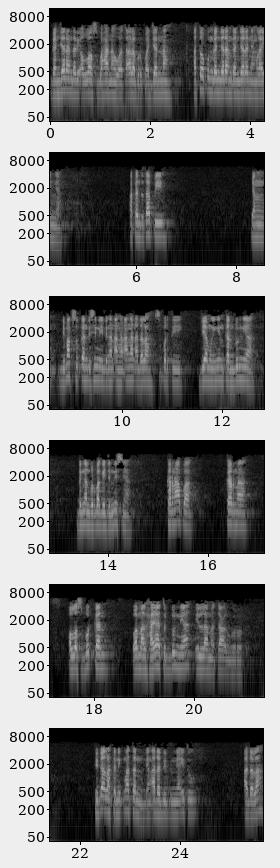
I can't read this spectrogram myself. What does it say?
ganjaran dari Allah Subhanahu wa taala berupa jannah ataupun ganjaran-ganjaran yang lainnya. Akan tetapi yang dimaksudkan di sini dengan angan-angan adalah seperti dia menginginkan dunia dengan berbagai jenisnya. Karena apa? Karena Allah sebutkan wa mal hayatud dunya illa mata'ul ghurur. Tidaklah kenikmatan yang ada di dunia itu adalah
